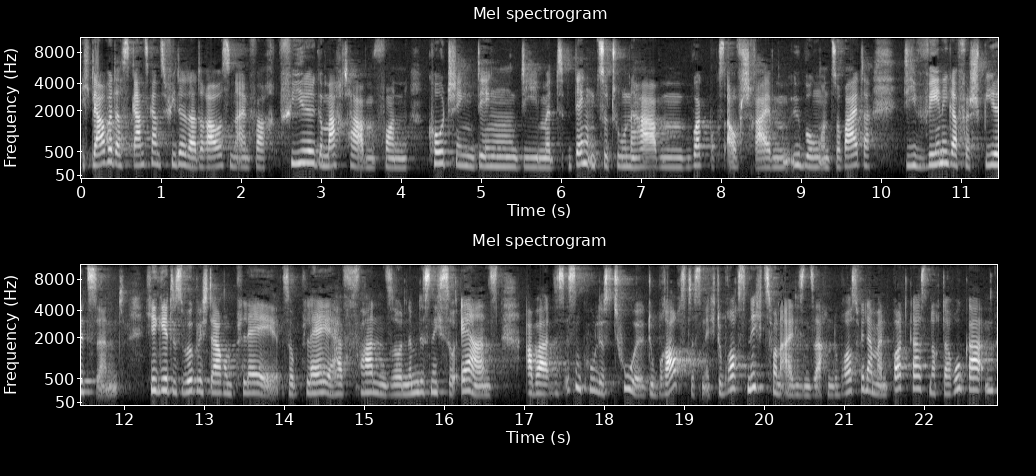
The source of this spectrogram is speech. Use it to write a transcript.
ich glaube, dass ganz, ganz viele da draußen einfach viel gemacht haben von Coaching-Dingen, die mit Denken zu tun haben, Workbooks aufschreiben, Übungen und so weiter, die weniger verspielt sind. Hier geht es wirklich darum, Play, so Play, have fun, so nimm das nicht so ernst. Aber das ist ein cooles Tool. Du brauchst es nicht. Du brauchst nichts von all diesen Sachen. Du brauchst weder meinen Podcast noch Tarotkarten,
